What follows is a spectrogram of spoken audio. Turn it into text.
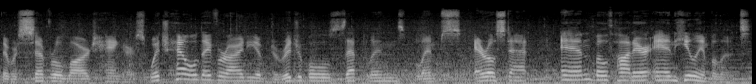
There were several large hangars, which held a variety of dirigibles, zeppelins, blimps, aerostat, and both hot air and helium balloons.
